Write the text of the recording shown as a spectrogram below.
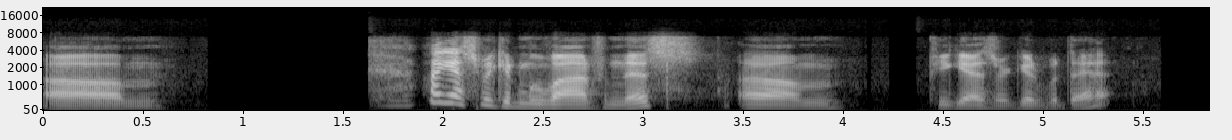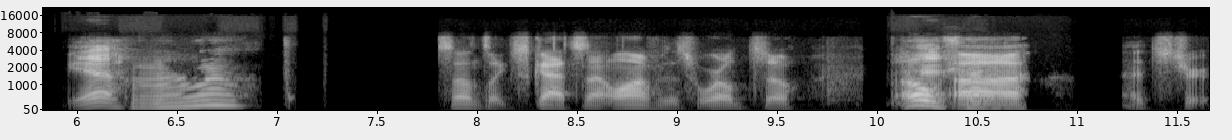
Um, I guess we could move on from this. Um, if you guys are good with that. Yeah. uh, Sounds like Scott's not long for this world, so. oh, shut Uh, that's true.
